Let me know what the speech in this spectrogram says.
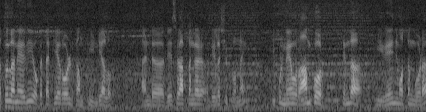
అతుల్ అనేది ఒక థర్టీ ఇయర్ ఓల్డ్ కంపెనీ ఇండియాలో. అండ్ దేశవ్యాప్తంగా డీలర్షిప్లు ఉన్నాయి. ఇప్పుడు మేము రామ్కోర్ కింద ఈ రేంజ్ మొత్తం కూడా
